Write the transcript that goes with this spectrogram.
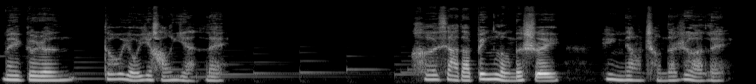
每个人都有一行眼泪，喝下的冰冷的水酝酿成的热泪。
